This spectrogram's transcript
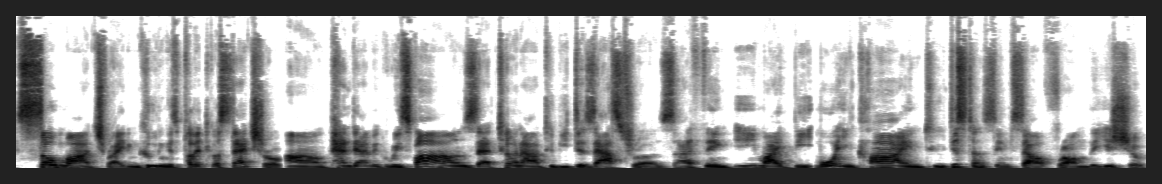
so much, right, including his political stature on pandemic response that turned out to be disastrous, I think he might be more inclined to distance himself from the issue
